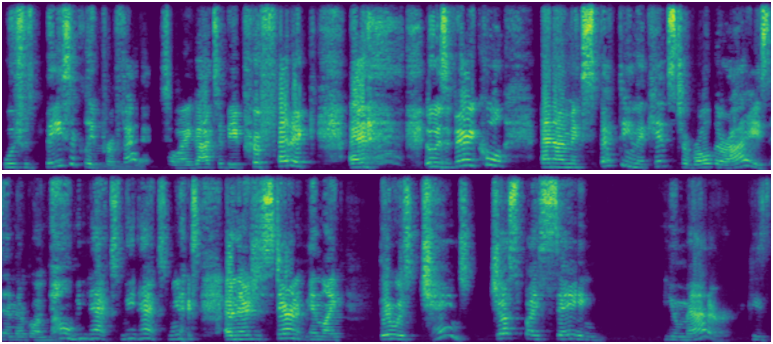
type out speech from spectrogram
which was basically mm. prophetic. So I got to be prophetic and it was very cool. And I'm expecting the kids to roll their eyes and they're going, no, me next, me next, me next. And they're just staring at me and like there was change just by saying you matter these,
